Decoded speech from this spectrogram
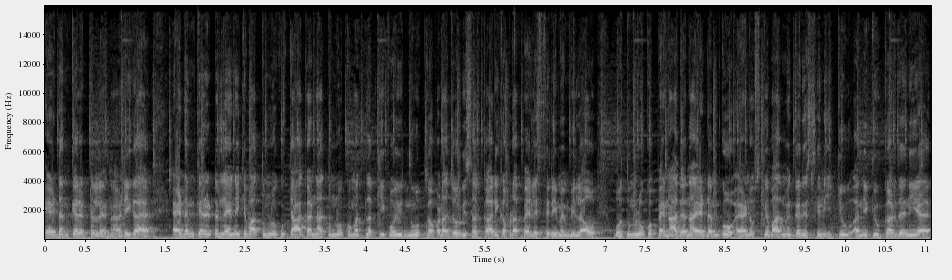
एडम कैरेक्टर लेना है, ठीक है? एडम कैरेक्टर लेने के बाद तुम लोग को क्या करना है? तुम लोग को मतलब कि कोई नूप कपड़ा, जो भी सरकारी कपड़ा पहले फ्री में मिला हो, वो तुम लोग को पहना देना है एडम को एंड उसके बाद में गन स्किन अनइक्यूब कर देनी है।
